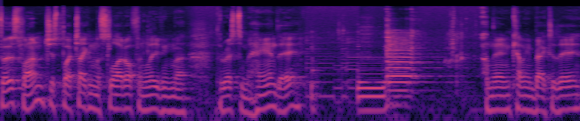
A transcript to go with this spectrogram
First one just by taking the slide off and leaving my, the rest of my hand there. And then coming back to there.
